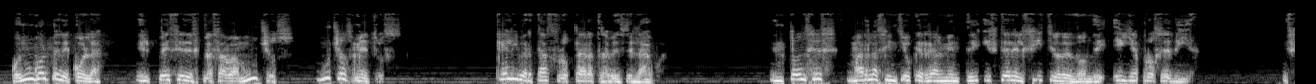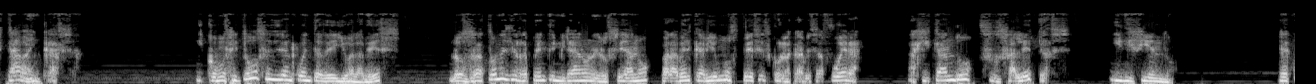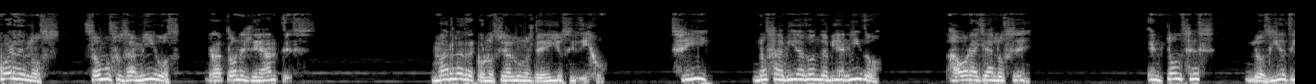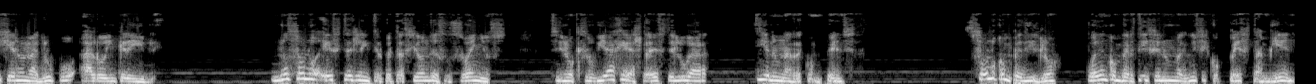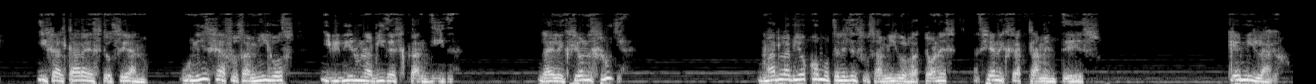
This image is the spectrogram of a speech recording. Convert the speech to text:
Con un golpe de cola, el pez se desplazaba muchos, muchos metros. Qué libertad flotar a través del agua. Entonces Marla sintió que realmente este era el sitio de donde ella procedía. Estaba en casa. Y como si todos se dieran cuenta de ello a la vez, los ratones de repente miraron el océano para ver que había unos peces con la cabeza afuera, agitando sus aletas y diciendo, Recuérdenos, somos sus amigos, ratones de antes. Marla reconoció a algunos de ellos y dijo, Sí, no sabía dónde habían ido. Ahora ya lo sé. Entonces, los días dijeron al grupo algo increíble. No solo esta es la interpretación de sus sueños, sino que su viaje hasta este lugar tiene una recompensa. Solo con pedirlo, pueden convertirse en un magnífico pez también y saltar a este océano, unirse a sus amigos y vivir una vida expandida. La elección es suya. Marla vio cómo tres de sus amigos ratones hacían exactamente eso. ¡Qué milagro!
